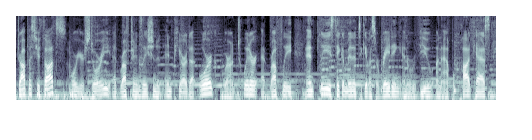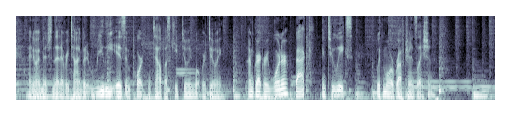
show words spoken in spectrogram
Drop us your thoughts or your story at roughtranslation at npr.org. We're on Twitter at roughly, and please take a minute to give us a rating and a review on Apple Podcasts. I know I mention that every time, but it really is important to help us keep doing what we're doing. I'm Gregory Warner, back in two weeks with more Rough Translation.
